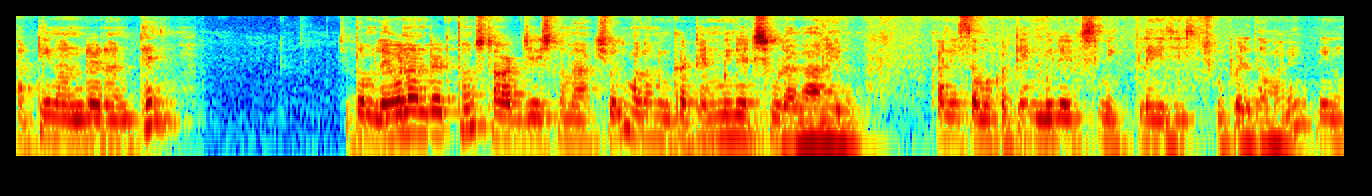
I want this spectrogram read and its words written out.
థర్టీన్ హండ్రెడ్ అంటే చూద్దాం. లెవెన్ హండ్రెడ్తో స్టార్ట్ చేసినాం యాక్చువల్లీ. మనం ఇంకా టెన్ మినిట్స్ కూడా కాలేదు. కనీసం ఒక టెన్ మినిట్స్ మీకు ప్లే చేసి చూపెడదామని నేను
